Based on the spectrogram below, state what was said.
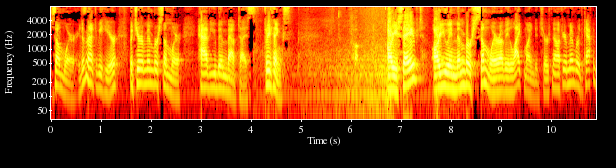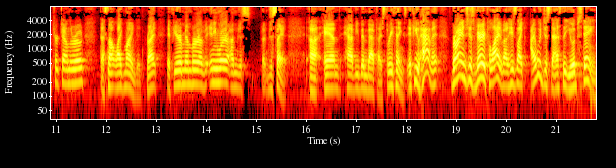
somewhere. It doesn't have to be here, but you're a member somewhere. Have you been baptized? Three things. Are you saved? Are you a member somewhere of a like-minded church? Now, if you're a member of the Catholic Church down the road, that's not like-minded, right? If you're a member of anywhere, I'm just, I'm just saying. Uh, and have you been baptized? Three things. If you haven't, Brian's just very polite about it. He's like, I would just ask that you abstain.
